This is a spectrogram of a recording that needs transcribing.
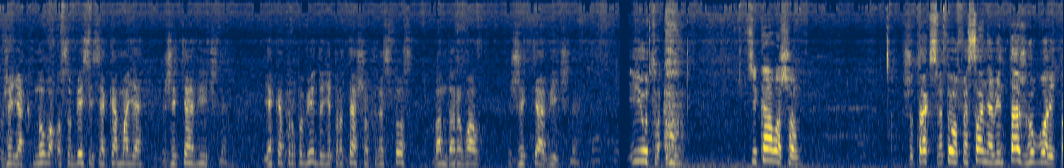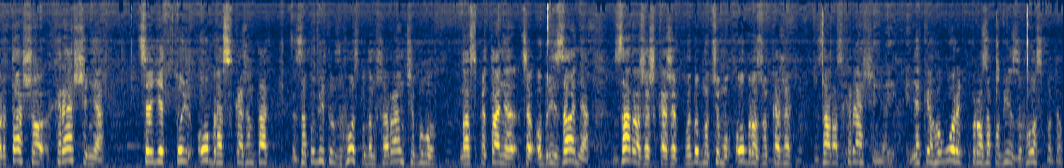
вже як нова особистість, яка має життя вічне, яка проповідує про те, що Христос вам дарував життя вічне. І от цікаво, що, що так Святого Писання він теж говорить про те, що хрещення це є той образ, скажімо так, заповіту з Господом, що раніше було у нас питання це обрізання. Зараз же ж каже, подобно цьому образу, каже, зараз хрещення, яке говорить про заповіт з Господом.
